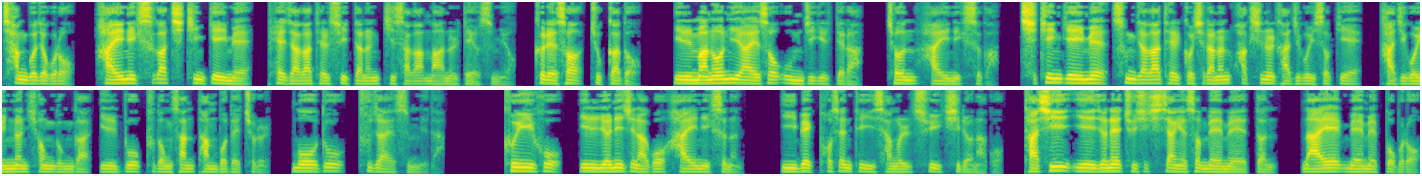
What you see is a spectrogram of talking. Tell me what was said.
참고적으로 하이닉스가 치킨게임의 패자가 될 수 있다는 기사가 많을 때였으며 그래서 주가도 1만원 이하에서 움직일 때라 전 하이닉스가 치킨 게임의 승자가 될 것이라는 확신을 가지고 있었기에 가지고 있는 현금과 일부 부동산 담보대출을 모두 투자했습니다. 그 이후 1년이 지나고 하이닉스는 200% 이상을 수익 실현하고 다시 예전의 주식시장에서 매매했던 나의 매매법으로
